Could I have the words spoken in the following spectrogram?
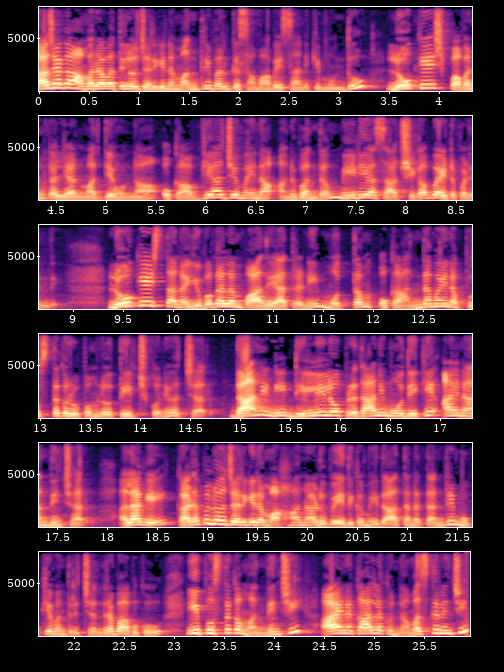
తాజాగా అమరావతిలో జరిగిన మంత్రివర్గ సమావేశానికి ముందు లోకేష్ పవన్ కళ్యాణ్ మధ్య ఉన్న ఒక అవ్యాజ్యమైన అనుబంధం మీడియా సాక్షిగా బయటపడింది. లోకేష్ తన యువగలం పాదయాత్రని మొత్తం ఒక అందమైన పుస్తక రూపంలో తీర్చుకొని వచ్చారు. దానిని ఢిల్లీలో ప్రధాని మోదీకి ఆయన అందించారు. అలాగే కడపలో జరిగిన మహానాడు వేదిక మీద తన తండ్రి ముఖ్యమంత్రి చంద్రబాబుకు ఈ పుస్తకం అందించి ఆయన కాళ్ళకు నమస్కరించి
